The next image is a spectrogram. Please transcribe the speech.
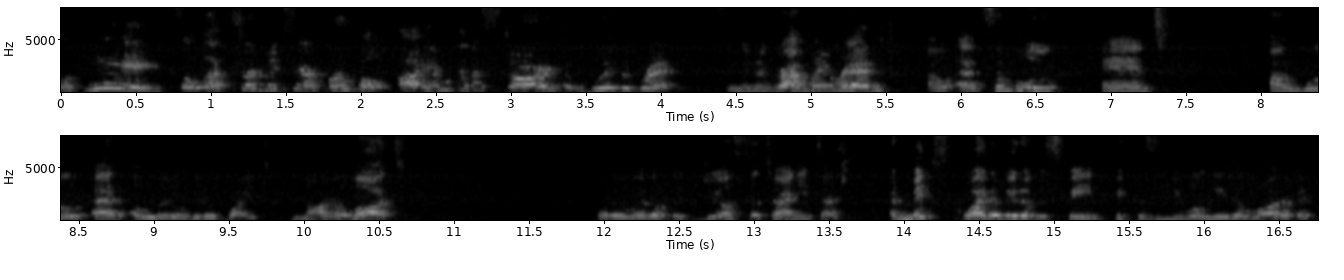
Okay, so let's start mixing our purple. I am going to start with red. So I'm to grab my red, I'll add some blue, and I will add a little bit of white. Not a lot, but a little bit, just a tiny touch. And mix quite a bit of this paint because you will need a lot of it.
